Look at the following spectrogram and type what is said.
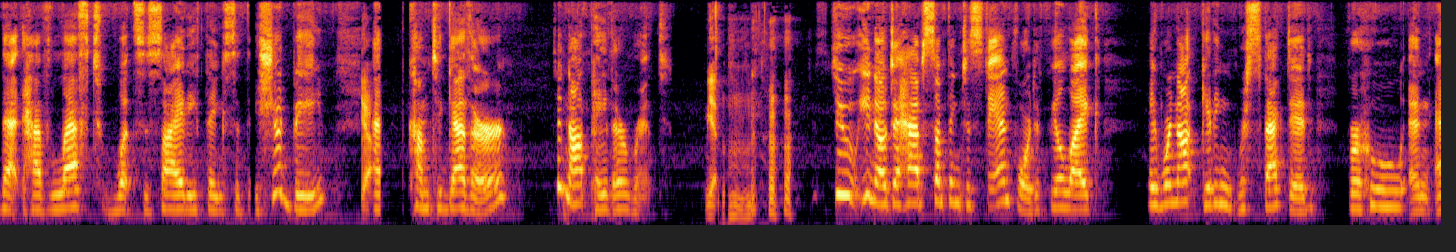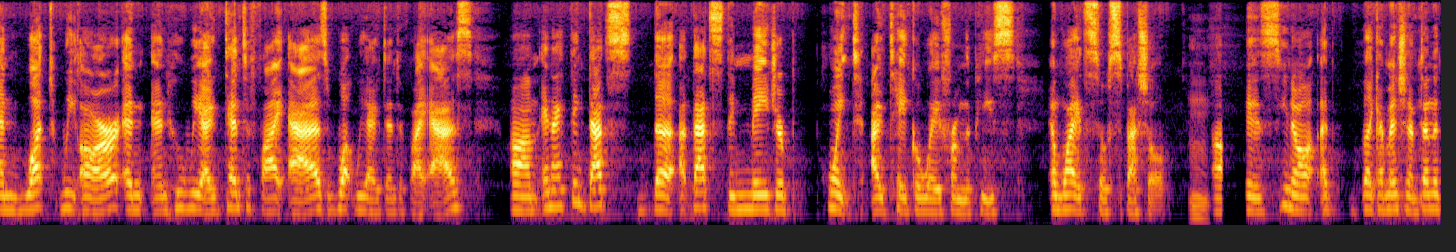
that have left what society thinks that they should be Yeah. and come together to not pay their rent. Yep. to you know to have something to stand for to feel like hey we're not getting respected for who and and what we are and and who we identify as what we identify as um, and i think that's the that's the major point i take away from the piece and why it's so special. Uh, is you know uh, like i mentioned i've done the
